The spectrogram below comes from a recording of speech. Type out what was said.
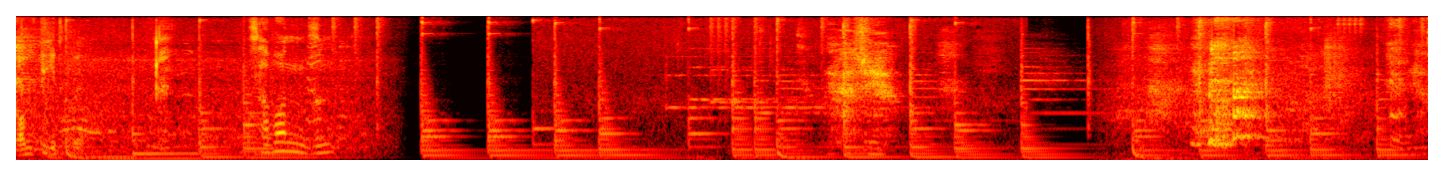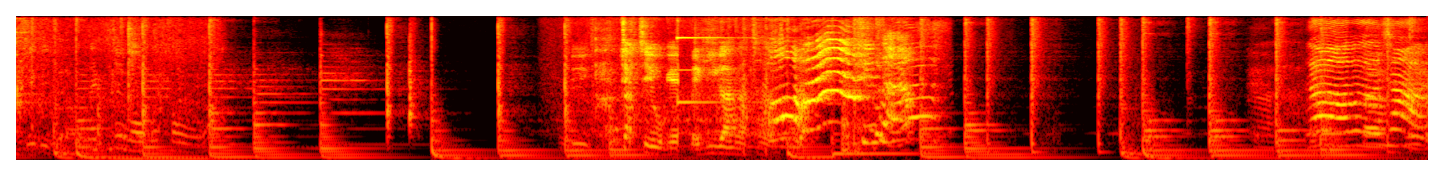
원픽이 누구야? 4번 분? 국작지 요게 메기가 하나 찾았어. 진짜요? 야, 자,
